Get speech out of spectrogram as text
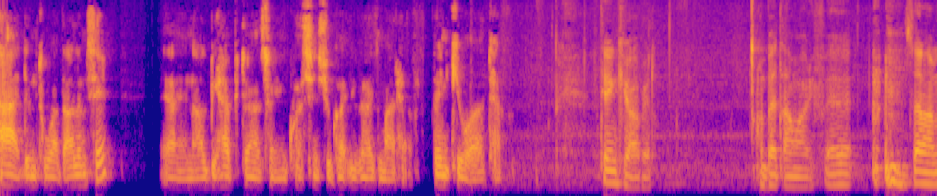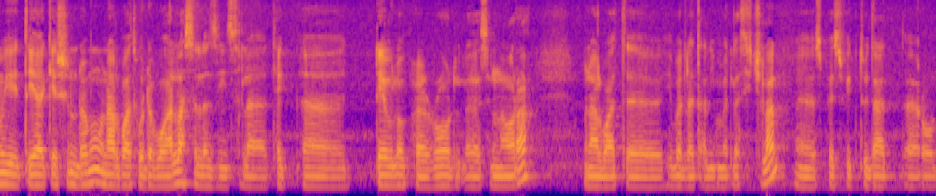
add into what Alam said, and I'll be happy to answer any questions you, you guys might have. Thank you, uh, Tef. Thank you, Abel. በጣም አሪፍ ሰላም ጥያቄሽን ደግሞ ምናልባት ወደ በኋላ ስለዚህ ስለ ዴቨሎፐር ሮል ስናወራ ምናልባት የበለጠ ሊመለስ ይችላል ስፔሲፊክ ቱ ዳት ሮል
